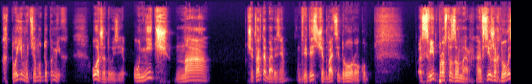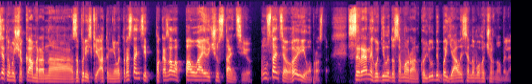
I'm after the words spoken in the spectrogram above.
хто їм у цьому допоміг. Отже, друзі, у ніч на 4 березня 2022 року. Світ просто завмер. Всі жахнулися, тому що камера на Запорізькій атомній електростанції показала палаючу станцію. Ну, станція горіла просто. Сирени гуділи до самого ранку. Люди боялися нового Чорнобиля.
